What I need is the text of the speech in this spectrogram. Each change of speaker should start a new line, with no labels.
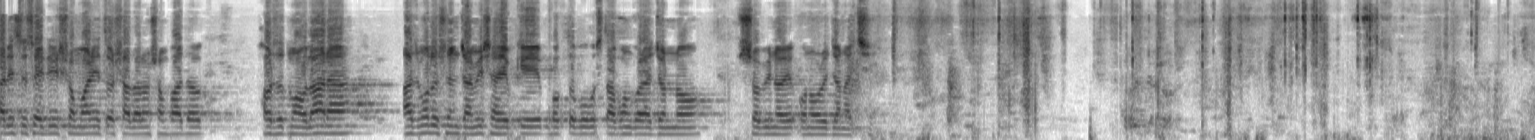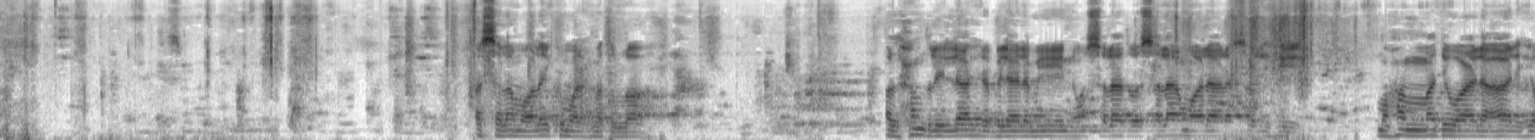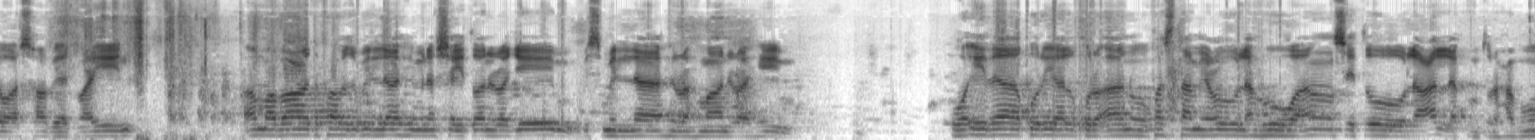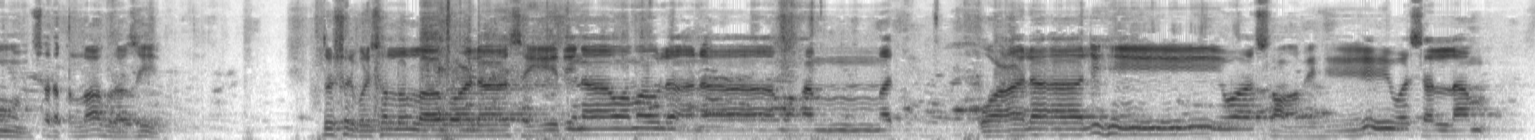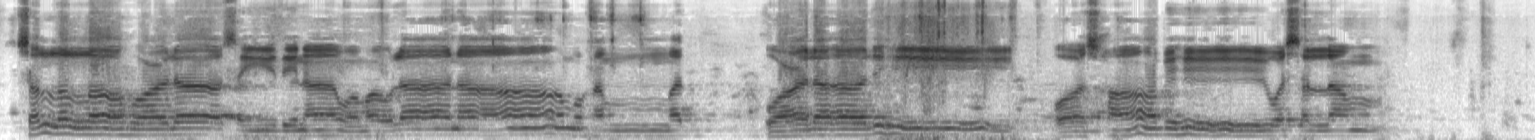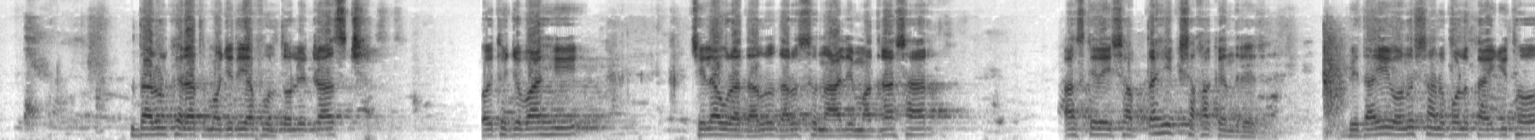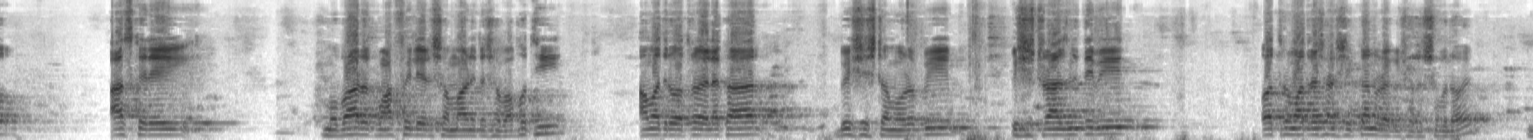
কারী সোসাইটির সম্মানিত সাধারণ সম্পাদক হরজত মাওলানা আজমল হোসেন জামি সাহেবকে বক্তব্য উপস্থাপন করার জন্য সবিনয় অনুরোধ জানাচ্ছি।
আসসালামু আলাইকুম রহমতুল্লাহ। আলহামদুলিল্লাহ রবিলাম ওসলাত ওসালাম আল্লাহ রসুলহী। محمد وعلى آله وأصحابه أجمعين أما بعد فأعوذ بالله من الشيطان الرجيم بسم الله الرحمن الرحيم وإذا قرئ القرآن فاستمعوا له وأنصتوا لعلكم ترحمون صدق الله العظيم দুশোর পরি সাল্লাল্লাহু আলা সাইয়্যিদিনা ওয়া মাওলানা মুহাম্মদ সাল্লাম সাল্লাল্লাহু আলা সাইয়্যিদিনা ওয়া মাওলানা মুহাম্মদ ওয়া আলা আলিহি ওয়া আসহাবিহি ওয়া সাল্লাম দারুল খেরাত মজিদিয়া ফুলতলি ট্রাস্ট ঐতিহ্যবাহী চিলাউড়া দারু দারুসুন্না আলী মাদ্রাসার আজকের এই সাপ্তাহিক শাখা কেন্দ্রের বিদায়ী অনুষ্ঠান উপলক্ষে আয়োজিত আজকের এই মোবারক মাহফিলের সম্মানিত সভাপতি আমাদের অত্র এলাকার বিশিষ্ট মুরব্বী, বিশিষ্ট রাজনীতিবিদ, অত্র মাদ্রাসার শিক্ষানুরাগী সদস্য বোধহয়,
